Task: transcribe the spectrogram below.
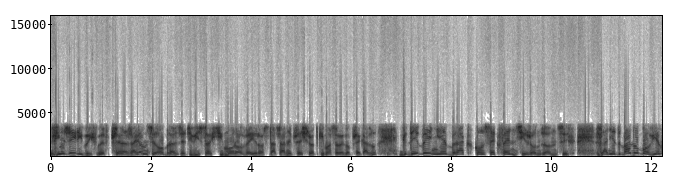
Wierzylibyśmy w przerażający obraz rzeczywistości morowej roztaczany przez środki masowego przekazu, gdyby nie brak konsekwencji rządzących. Zaniedbano bowiem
